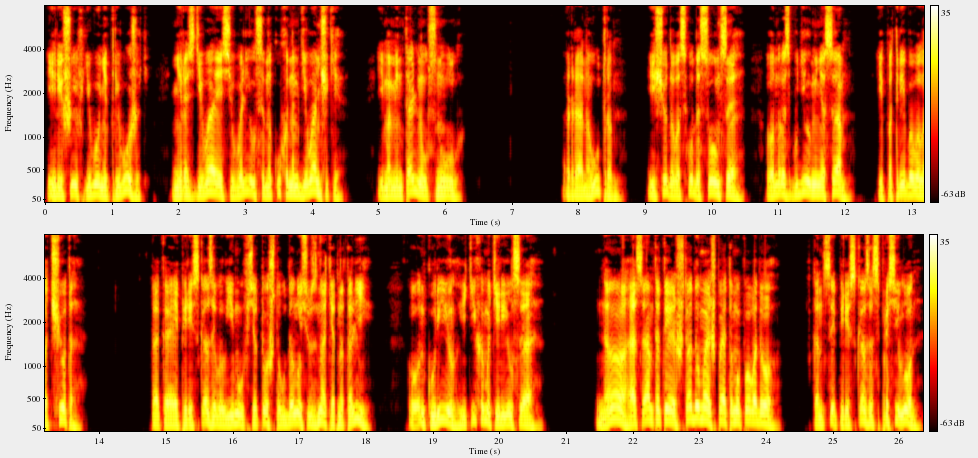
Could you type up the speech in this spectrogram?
и, решив его не тревожить, не раздеваясь, увалился на кухонном диванчике и моментально уснул. Рано утром, еще до восхода солнца, он разбудил меня сам и потребовал отчета. Пока я пересказывал ему все то, что удалось узнать от Натали, он курил и тихо матерился. «Ну, а сам-то ты что думаешь по этому поводу?» Конце пересказа спросил он.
